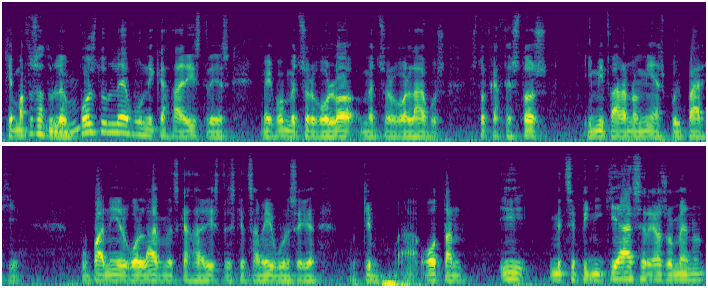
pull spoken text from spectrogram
και με αυτούς θα δουλεύουν. Mm. Πώς δουλεύουν οι καθαρίστριες με, με τους εργολο, εργολάβου στο καθεστώς ημιπαρανομίας που υπάρχει, που πάνε οι εργολάβοι με τις καθαρίστριες και τις αμείβουν σε, και, όταν ή με τις επινοικιάσει εργαζομένων.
